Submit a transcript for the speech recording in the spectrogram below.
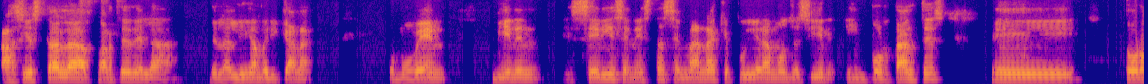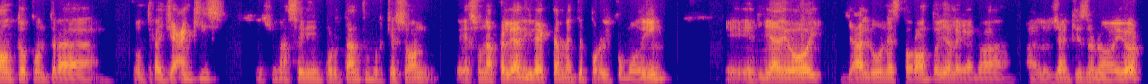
así está la parte de la, de la Liga Americana. Como ven, vienen series en esta semana que pudiéramos decir importantes. Eh, Toronto contra, contra Yankees es una serie importante porque son, es una pelea directamente por el comodín. Eh, el día de hoy, ya lunes, Toronto ya le ganó a, los Yankees de Nueva York.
